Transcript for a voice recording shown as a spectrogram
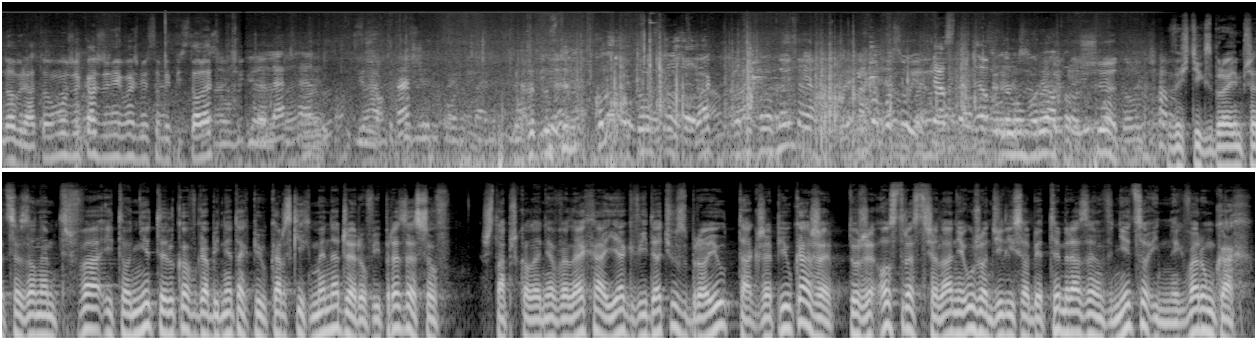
Dobra, to może każdy niech weźmie sobie pistolet. Wyścig zbrojeń przed sezonem trwa i to nie tylko w gabinetach piłkarskich menadżerów i prezesów. Sztab szkoleniowy Lecha, jak widać, uzbroił także piłkarze, którzy ostre strzelanie urządzili sobie tym razem w nieco innych warunkach.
